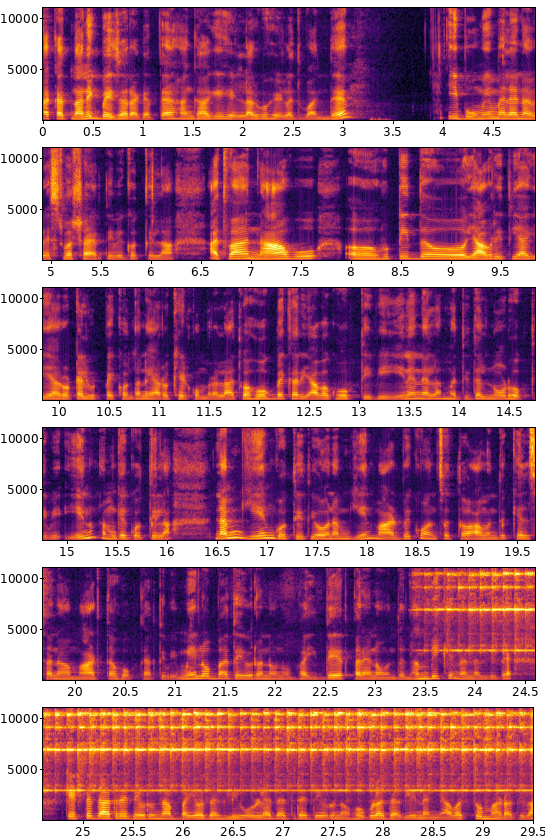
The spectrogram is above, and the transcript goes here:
ಸಖತ್, ನನಗೆ ಬೇಜಾರಾಗತ್ತೆ. ಹಾಗಾಗಿ ಎಲ್ಲರಿಗೂ ಹೇಳೋದು ಒಂದೇ. ಈ ಭೂಮಿ ಮೇಲೆ ನಾವು ಎಷ್ಟು ವರ್ಷ ಇರ್ತೀವಿ ಗೊತ್ತಿಲ್ಲ. ಅಥವಾ ನಾವು ಹುಟ್ಟಿದ್ದು ಯಾವ ರೀತಿಯಾಗಿ ಯಾರು ಹೋಟೆಲ್ ಹುಟ್ಟಬೇಕು ಅಂತಲೂ ಯಾರೂ ಕೇಳ್ಕೊಂಬರಲ್ಲ. ಅಥವಾ ಹೋಗ್ಬೇಕಾದ್ರೆ ಯಾವಾಗ ಹೋಗ್ತೀವಿ, ಏನೇನೆಲ್ಲ ಮಧ್ಯದಲ್ಲಿ ನೋಡಿ ಹೋಗ್ತೀವಿ, ಏನು ನಮಗೆ ಗೊತ್ತಿಲ್ಲ. ನಮ್ಗೆ ಏನು ಗೊತ್ತಿದೆಯೋ, ನಮ್ಗೆ ಏನು ಮಾಡಬೇಕು ಅನಿಸುತ್ತೋ ಆ ಒಂದು ಕೆಲಸನ ಮಾಡ್ತಾ ಹೋಗ್ತಾ ಇರ್ತೀವಿ. ಮೇಲೊಬ್ಬ ದೇವರನ್ನೊಬ್ಬ ಇದ್ದೇ ಇರ್ತಾರೆ ಅನ್ನೋ ಒಂದು ನಂಬಿಕೆ ನನ್ನಲ್ಲಿದೆ. ಕೆಟ್ಟದಾದರೆ ದೇವ್ರನ್ನ ಬಯೋದಾಗಲಿ, ಒಳ್ಳೇದಾದರೆ ದೇವ್ರನ್ನ ಹೊಗಳೋದಾಗಲಿ ನಾನು ಯಾವತ್ತೂ ಮಾಡೋದಿಲ್ಲ.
